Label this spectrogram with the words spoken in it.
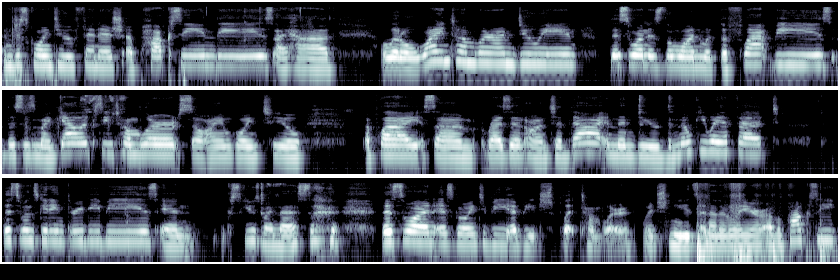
I'm just going to finish epoxying these. I have a little wine tumbler I'm doing. This one is the one with the flat bees. This is my Galaxy tumbler, so I am going to apply some resin onto that and then do the Milky Way effect. This one's getting 3D bees and excuse my mess. this one is going to be a beach split tumbler, which needs another layer of epoxy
